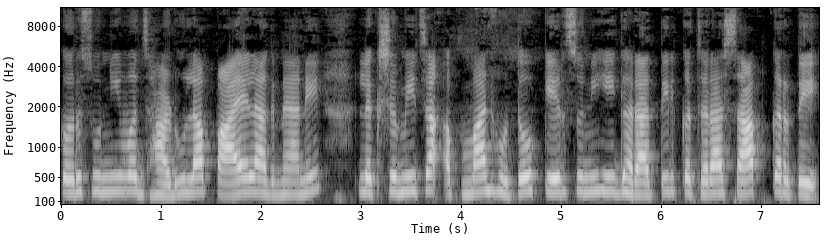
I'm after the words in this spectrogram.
करसुनी व झाडूला पाय लागण्याने लक्ष्मीचा अपमान होतो. केरसुनी ही घरातील कचरा साफ करते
